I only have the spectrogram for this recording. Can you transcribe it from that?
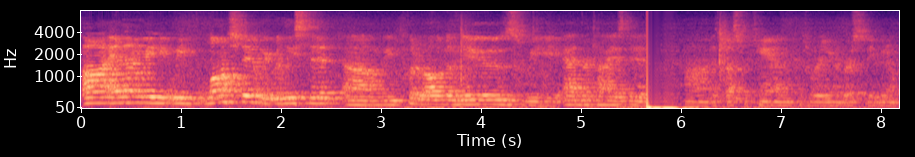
Uh, and then we, we launched it, we released it, um, we put it all over the news, we advertised it uh, as best we can because we're a university, we don't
